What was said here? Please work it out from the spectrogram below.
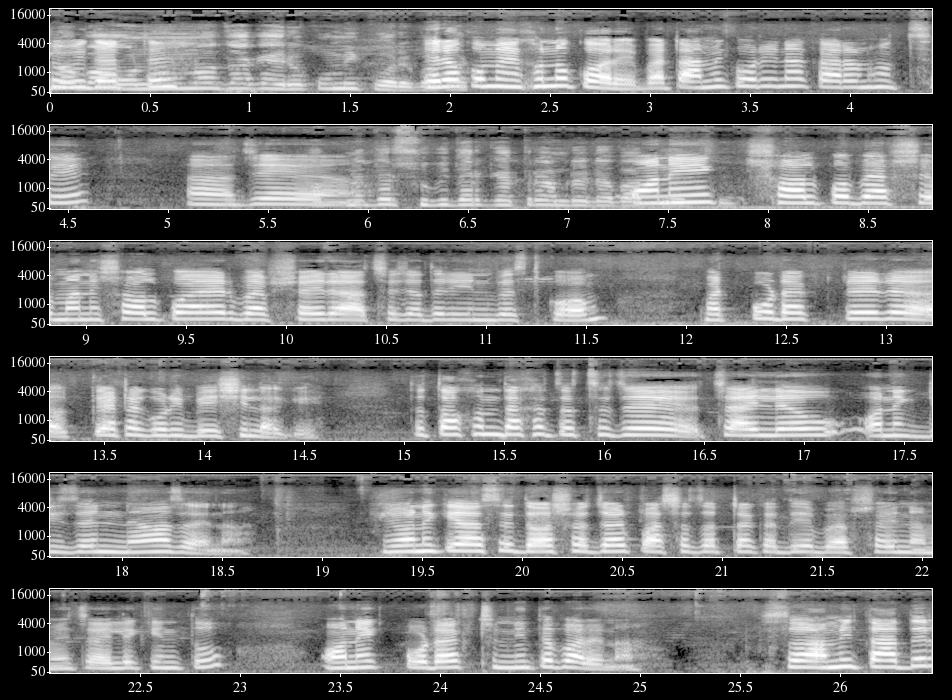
সুবিধার্থে এরকম এখনও করে বাট আমি করি না কারণ হচ্ছে যে আপনাদের সুবিধার ক্ষেত্রে আমরা এটা অনেক স্বল্প ব্যবসা মানে স্বল্প আয়ের ব্যবসায়ীরা আছে যাদের ইনভেস্ট কম বাট প্রোডাক্টের ক্যাটাগরি বেশি লাগে। তো তখন দেখা যাচ্ছে যে চাইলেও অনেক ডিজাইন নেওয়া যায় না। অনেকে আছে দশ হাজার, পাঁচ হাজার টাকা দিয়ে ব্যবসায় নামে, চাইলে কিন্তু অনেক প্রোডাক্ট নিতে পারে না। সো আমি তাদের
